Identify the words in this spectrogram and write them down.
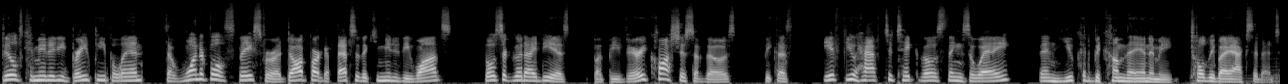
build community, bring people in. It's a wonderful space for a dog park if that's what the community wants. Those are good ideas, but be very cautious of those because if you have to take those things away, then you could become the enemy totally by accident.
